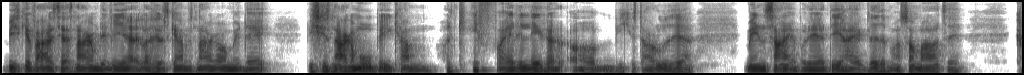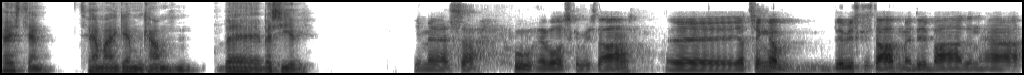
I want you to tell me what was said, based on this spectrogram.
vi skal faktisk til at snakke om det, vi allerhelst gerne vil snakke om i dag. Vi skal snakke om OB-kampen. Hold kæft, hvor er det lækkert, og vi kan starte ud her med en sejr på det her. Det har jeg glædet mig så meget til. Christian, tag mig igennem kampen. Hvad, hvad siger vi? Jamen altså, uh, hvor skal vi starte? Øh, jeg tænker, det vi skal starte med, det er bare den her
